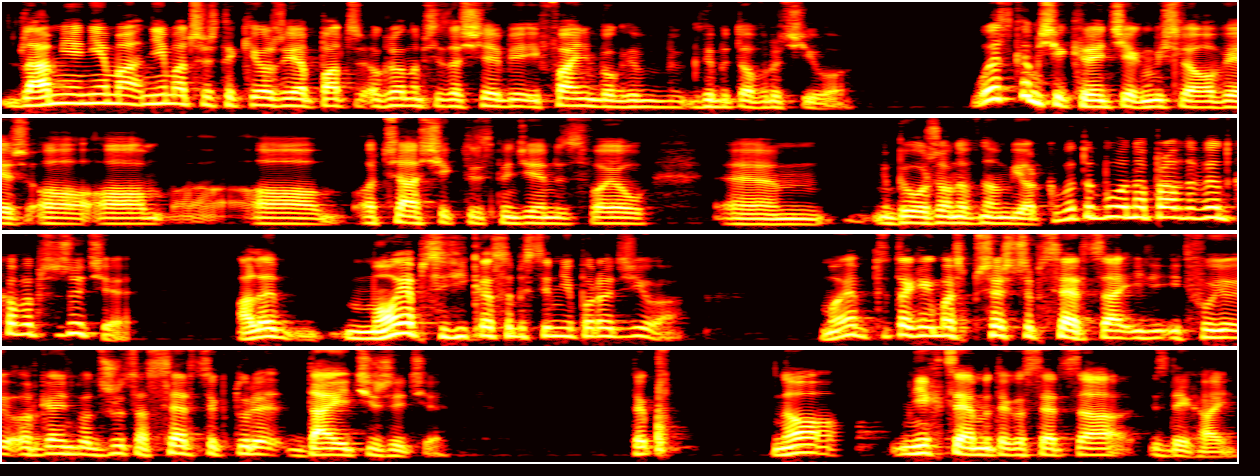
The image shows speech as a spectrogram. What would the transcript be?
dla mnie nie ma, nie ma czegoś takiego, że ja patrzę, oglądam się za siebie i fajnie było, gdyby, gdyby to wróciło. Łezka mi się kręci, jak myślę o, wiesz, o, o, o, o czasie, który spędziłem ze swoją um, było żoną w Nowym Jorku, bo to było naprawdę wyjątkowe przeżycie. Ale moja psychika sobie z tym nie poradziła. Moja, to tak jak masz przeszczep serca i, i twój organizm odrzuca serce, które daje ci życie. Tak, no, nie chcemy tego serca, zdychaj.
